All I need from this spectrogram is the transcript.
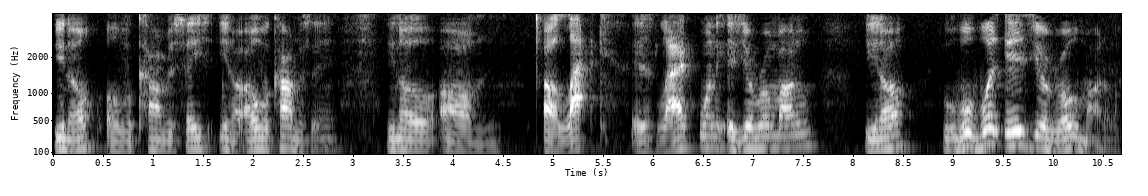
You know, over conversation, you know, over conversating you know, um, uh, lack is lack one is your role model. You know, what what is your role model?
